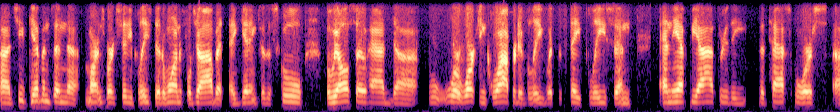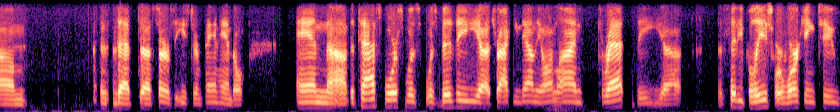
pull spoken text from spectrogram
Uh, Chief Gibbons and the Martinsburg City Police did a wonderful job at, at getting to the school, but we also had uh, we're working cooperatively with the state police and and the FBI through the the task force um, that uh, serves the Eastern Panhandle. And uh, the task force was was busy uh, tracking down the online threat. The uh, the city police were working to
